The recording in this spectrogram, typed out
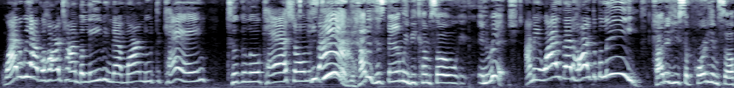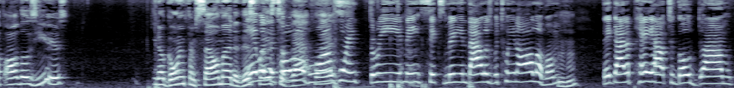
why do we have a hard time believing that Martin Luther King took a little cash on the He side? did. How did his family become so enriched? I mean, why is that hard to believe? How did he support himself all those years? You know, going from Selma to this It place was a to total that of one place. point three, I think, six million dollars between all of them. Mm-hmm. They got to pay out to go um,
